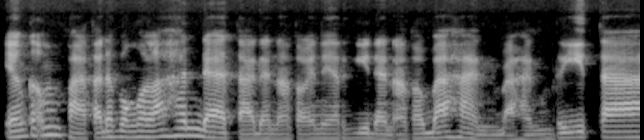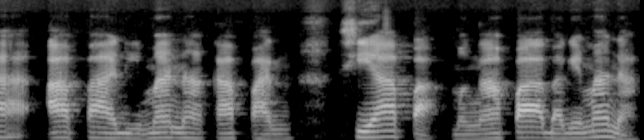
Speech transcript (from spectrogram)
Yang keempat, ada pengolahan data dan atau energi dan atau bahan. Bahan berita, apa, di mana, kapan, siapa, mengapa, bagaimana.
